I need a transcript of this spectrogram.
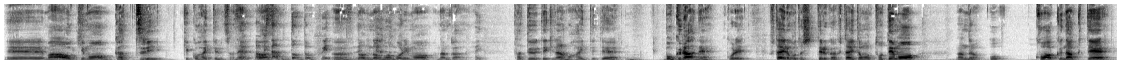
えー、まあ青木もがっつり結構入ってるんですよね青木さんどんどん増えてうますね。んどんどん和彫りも なんかはい。タトゥー的なのも入っててうん。僕らはねこれ2人のこと知ってるから2人ともとてもなんだろうお怖くなくて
